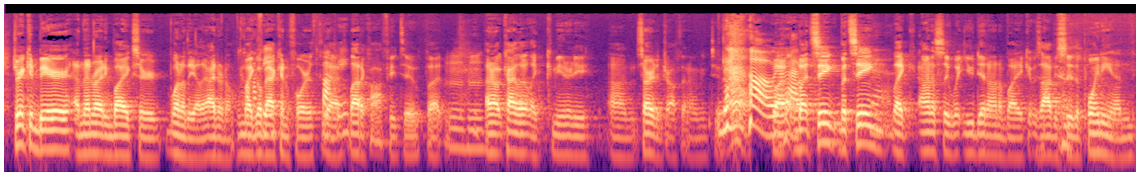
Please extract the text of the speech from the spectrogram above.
drinking beer and then riding bikes or one or the other. I don't know. We might go back and forth. Coffee. Yeah, a lot of coffee too. But Mm-hmm. I don't know, Kyler, like community. Um, sorry to drop that on you too. No, but, we're but seeing, but seeing, Yeah. like honestly, what you did on a bike, it was obviously the pointy end,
